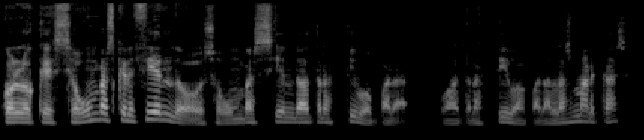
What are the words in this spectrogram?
Con lo que según vas creciendo o según vas siendo atractivo para, o atractiva para las marcas,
